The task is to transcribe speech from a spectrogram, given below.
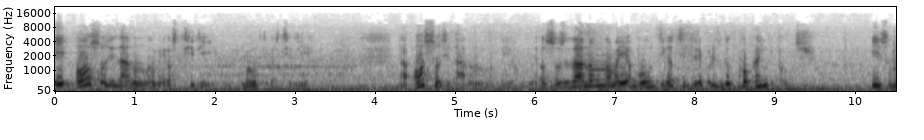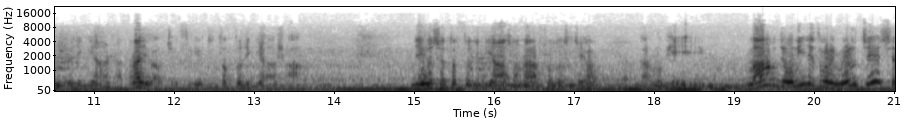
ये असचिदानंदमय स्थिति भौतिक स्थिति असचिदानंदमय असचिदानंदमय भौतिक स्थिति दुख कहीं पाच ये सम्बन्ध जिज्ञासा करा तत्व जिज्ञासा जीव से तत्व जिज्ञासा दस्य कर्म भी मानव जोनि जितने मिलुचे से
